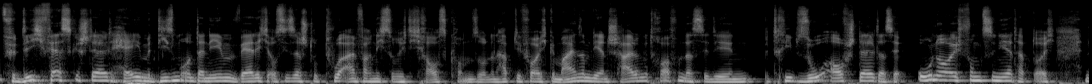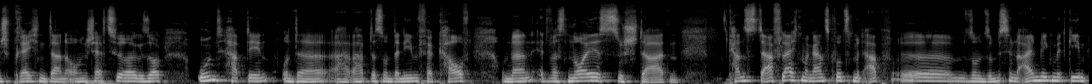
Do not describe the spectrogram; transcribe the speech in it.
für dich festgestellt, hey, mit diesem Unternehmen werde ich aus dieser Struktur einfach nicht so richtig rauskommen. So, dann habt ihr für euch gemeinsam die Entscheidung getroffen, dass ihr den Betrieb so aufstellt, dass er ohne euch funktioniert, habt euch entsprechend dann auch einen Geschäftsführer gesorgt und habt, den unter, habt das Unternehmen verkauft, um dann etwas Neues zu starten. Kannst du da vielleicht mal ganz kurz mit ab, äh, so, so ein bisschen Einblick mitgeben?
